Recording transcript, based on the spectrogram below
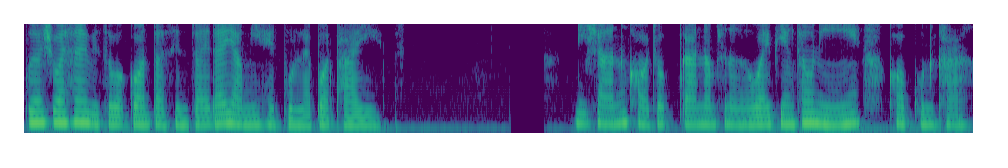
เพื่อช่วยให้วิศวกรตัดสินใจได้อย่างมีเหตุผลและปลอดภัย ดิฉันขอจบการนำเสนอไว้เพียงเท่านี้ ขอบคุณค่ะ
